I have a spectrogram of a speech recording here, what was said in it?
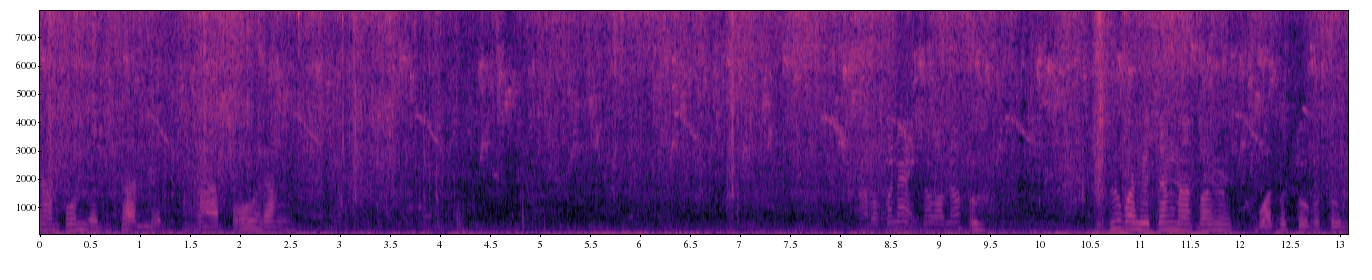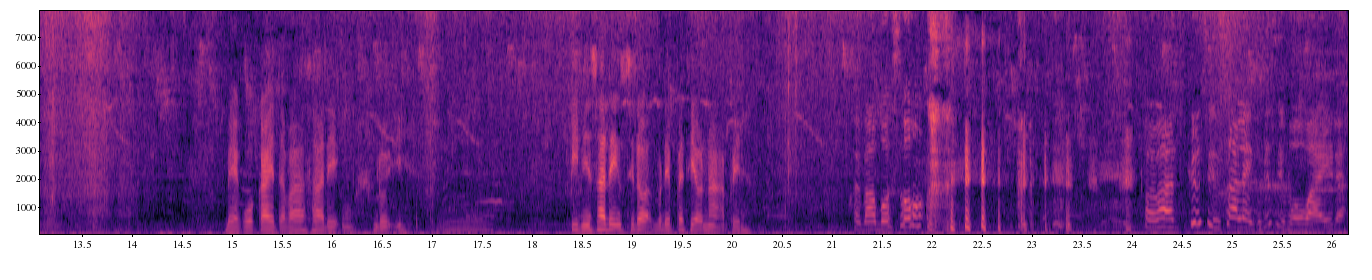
น้ำพ้นกับพี่สันเลย หาโป้ดังหาบอกมาไหนเนาะเนาะคือว่าเฮ็ดยังนักว่าบวชประตูประตูเลยแบกว่าไกลแต่ว่าซาเด็กลุยปีนี้ซาเด็กสิดอดบ่ได้ไปเที่ยวหน้าเป็นข่อยบาโบส่งข่อยว่าคือสิซาเล็กคือสิบ่ไหวเด้อ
